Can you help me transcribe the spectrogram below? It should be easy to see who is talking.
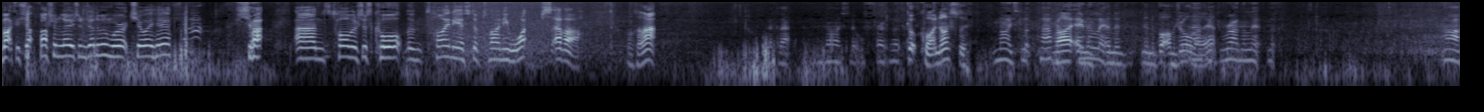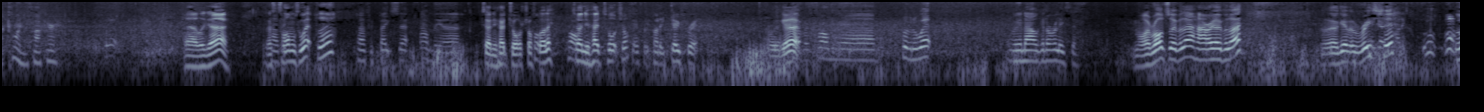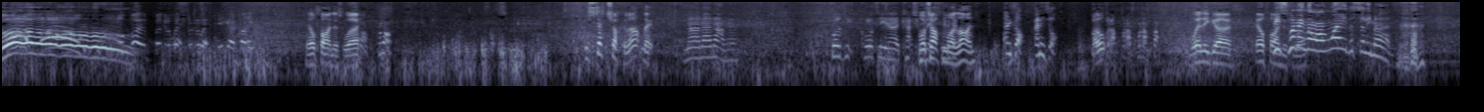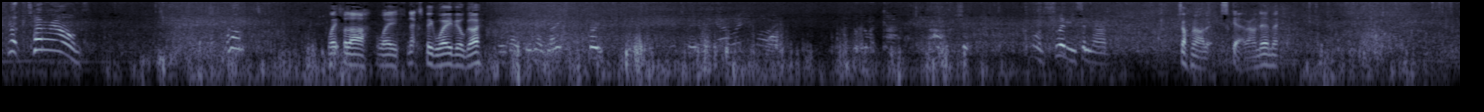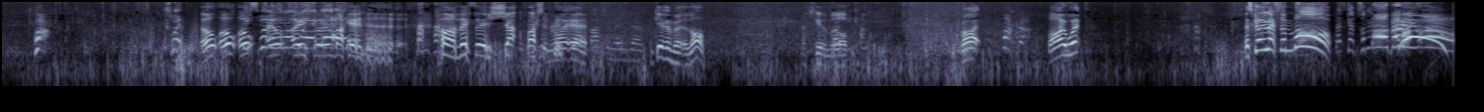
Speaker 1: Back to Shut Fashion, ladies and gentlemen. We're at Chewy here. Shut. And Tom has just caught the tiniest of tiny whips ever. Look at that.
Speaker 2: Look at that nice little throat. Look,
Speaker 1: Look quite nicely.
Speaker 2: nice. Look perfect.
Speaker 1: Right
Speaker 2: in,
Speaker 1: in,
Speaker 2: the,
Speaker 1: the,
Speaker 2: lip.
Speaker 1: in the in the bottom jaw there.
Speaker 2: right in the lip. Look. Ah, come on, you fucker.
Speaker 1: There we go. That's
Speaker 2: Perfect.
Speaker 1: Tom's whip there.
Speaker 2: Perfect bait set from the. Uh,
Speaker 1: Turn your head torch off, buddy.
Speaker 2: Tom.
Speaker 1: Turn your head torch off.
Speaker 2: go for it, buddy. Go for it.
Speaker 1: There we go.
Speaker 2: Perfect from the uh, the whip. We're now going to release him.
Speaker 1: My rod's over there. Harry over there. Uh, give it a reach
Speaker 2: Here
Speaker 1: here.
Speaker 2: Ooh. Oh, the whip, book whip. Here you go, buddy.
Speaker 1: He'll find his way.
Speaker 2: Come on, come on.
Speaker 1: Just, just chuck him out, mate.
Speaker 2: No, no, no. Quality, quality uh, catch.
Speaker 1: Watch out for my line.
Speaker 2: And he's off, and he's off.
Speaker 1: Oh. Will he go? He'll find
Speaker 2: He's swimming
Speaker 1: way.
Speaker 2: the wrong way, the silly man. Look, turn around. Come on.
Speaker 1: Wait for that wave. Next big wave, he'll go.
Speaker 2: Here we go, here we go, ready? Three. One. Look at it go. Oh, shit. Come on, swim, you.
Speaker 1: Chuck him out of it. Just get around here, mate.
Speaker 2: Wha! Swim.
Speaker 1: Oh, oh, oh.
Speaker 2: He's swimming
Speaker 1: oh,
Speaker 2: the oh,
Speaker 1: he's swimming back in. oh, this is shat fashion right here.
Speaker 2: Fashion, ladies and gentlemen.
Speaker 1: Give him a lob. Have to give him a lob.
Speaker 2: Right, you cunt.
Speaker 1: Right.
Speaker 2: Fucker.
Speaker 1: My whip. Let's go get some more!
Speaker 2: Let's get some more, baby!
